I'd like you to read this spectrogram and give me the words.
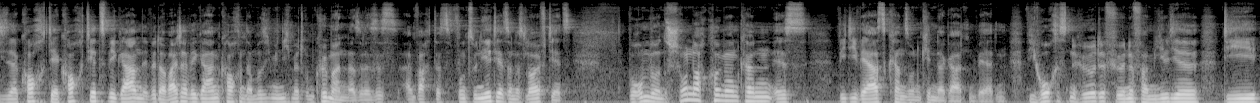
dieser Koch, der kocht jetzt vegan, der wird auch weiter vegan kochen, da muss ich mich nicht mehr drum kümmern. Also das ist einfach, das funktioniert jetzt und das läuft jetzt. Worum wir uns schon noch kümmern können, ist, wie divers kann so ein Kindergarten werden? Wie hoch ist eine Hürde für eine Familie, die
